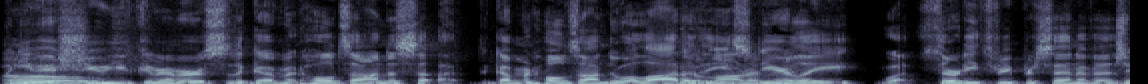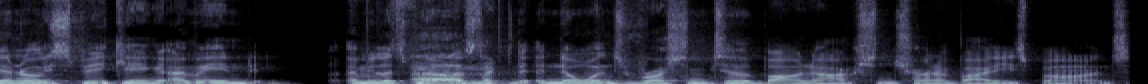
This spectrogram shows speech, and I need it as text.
When you oh. issue, you can remember. So the government holds on to the government holds on to a lot of a these. Lot of nearly it. what thirty three percent of it. Generally speaking, I mean, I mean, let's be honest. Um, like, no one's rushing to the bond auction trying to buy these bonds.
